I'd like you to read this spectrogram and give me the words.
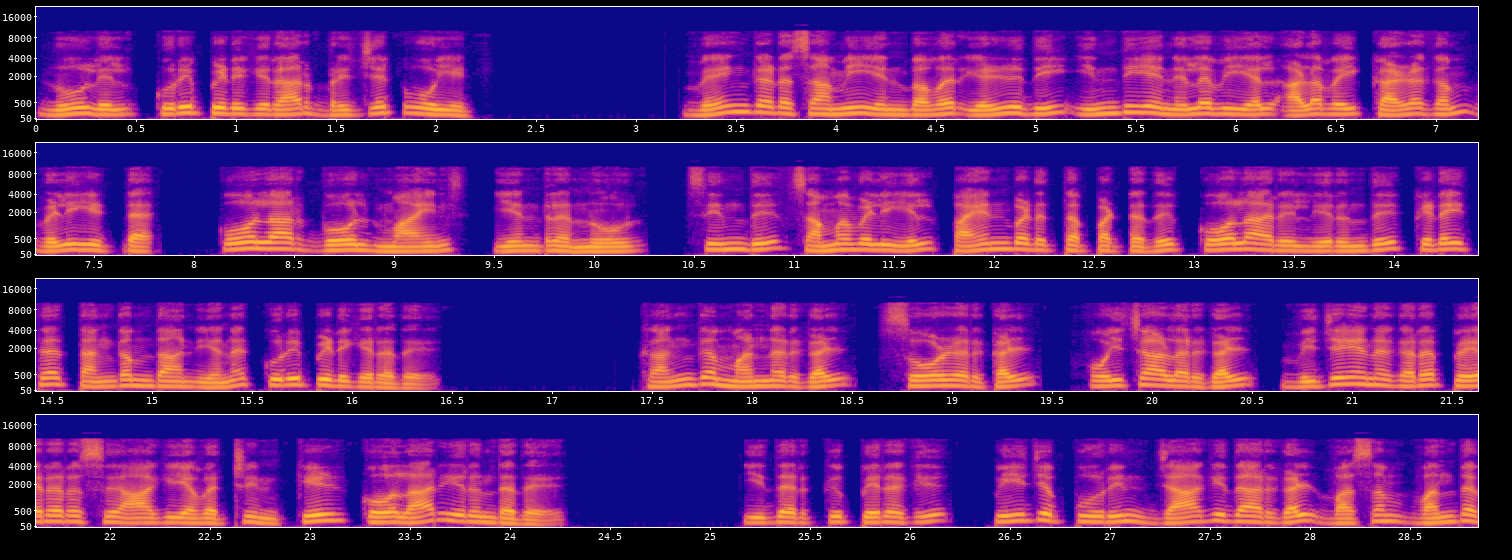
நூலில் குறிப்பிடுகிறார் பிரிஜெட் ஓயிட். வேங்கடசாமி என்பவர் எழுதி இந்திய நிலவியல் அளவை கழகம் வெளியிட்ட கோலார் கோல்ட் மைன்ஸ் என்ற நூல் சிந்து சமவெளியில் பயன்படுத்தப்பட்டது கோலாரில் இருந்து கிடைத்த தங்கம்தான் என குறிப்பிடுகிறது. கங்க மன்னர்கள் சோழர்கள் பொய்ச்சாளர்கள் விஜயநகர பேரரசு ஆகியவற்றின் கீழ் கோலார் இருந்தது. இதற்கு பிறகு பீஜப்பூரின் ஜாகிதார்கள் வசம் வந்த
